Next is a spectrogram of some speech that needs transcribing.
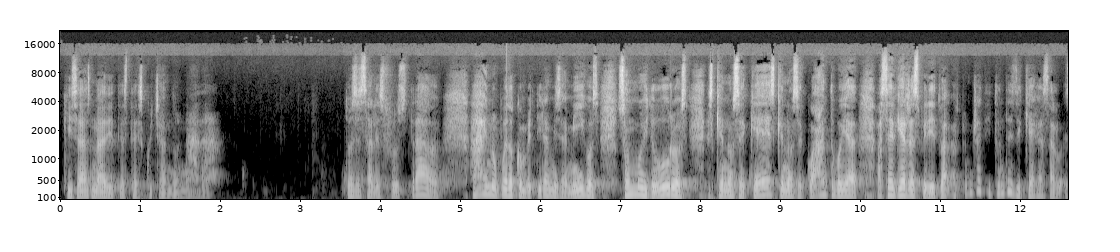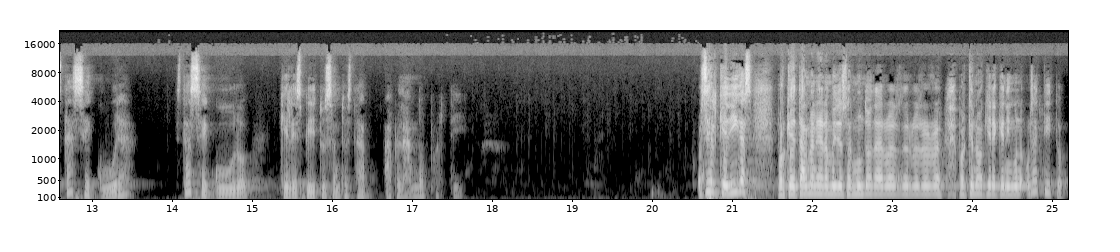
quizás nadie te esté escuchando nada. Entonces sales frustrado. Ay, no puedo convertir a mis amigos, son muy duros, es que no sé qué, es que no sé cuánto, voy a hacer guerra espiritual. Un ratito antes de que hagas algo, ¿estás segura? ¿Estás seguro que el Espíritu Santo está hablando por ti? O sea, el que digas, porque de tal manera me dio el mundo, porque no quiere que ninguno. Un ratito.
